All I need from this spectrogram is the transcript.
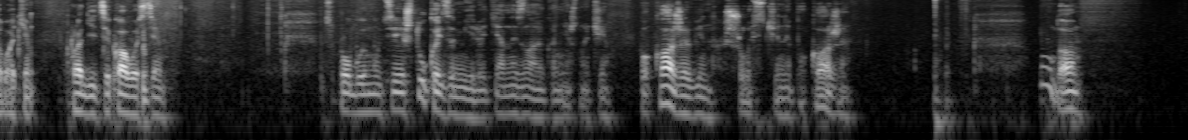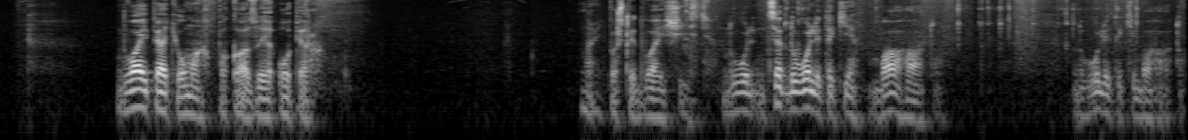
Давайте раді цікавості спробуємо цією штукою заміряти. Я не знаю, звісно, чи покаже він щось, чи не покаже. Ну да. 2,5 Ома показує опір. Навіть почти 2,6. Це доволі таки багато. Доволі таки багато.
